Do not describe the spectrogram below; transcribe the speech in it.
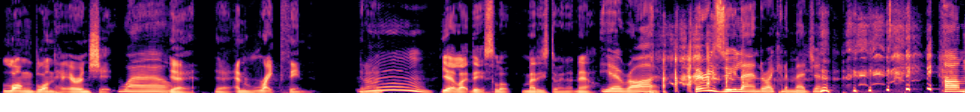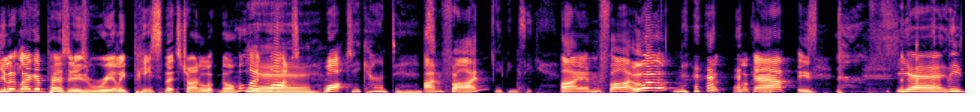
long blonde hair and shit. wow. Yeah, yeah, and rake thin. You know. Mm. Yeah, like this. Look, Maddie's doing it now. Yeah, right. Very Zoolander, I can imagine. Um, you look like a person who's really pissed that's trying to look normal. Like Yeah. what? What? He can't dance. I'm fine. he thinks he can. I am fine. Look, look out. He's Yeah, the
